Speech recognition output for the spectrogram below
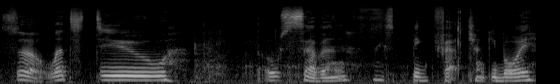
So let's do 07. Nice big fat chunky boy.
